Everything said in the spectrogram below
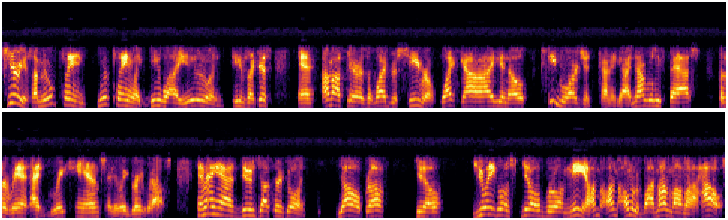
serious. I mean, we're playing, we're playing like BYU and teams like this, and I'm out there as a wide receiver, white guy, you know, Steve Largent kind of guy, not really fast, but I ran. I had great hands and I ran great routes. And I had dudes out there going, "Yo, bro, you know, you ain't gonna get over on me. I'm, I'm, I'm gonna buy my mama a house."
